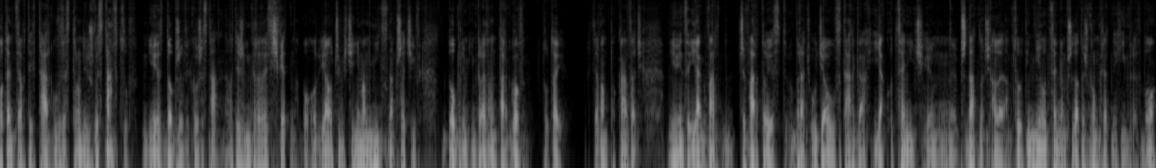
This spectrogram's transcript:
potencjał tych targów ze strony już wystawców nie jest dobrze wykorzystany. Nawet jeżeli impreza jest świetna, bo ja oczywiście nie mam nic naprzeciw dobrym imprezom targowym. Tutaj chcę Wam pokazać mniej więcej, jak war czy warto jest brać udział w targach i jak ocenić przydatność, ale absolutnie nie oceniam przydatność konkretnych imprez, bo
